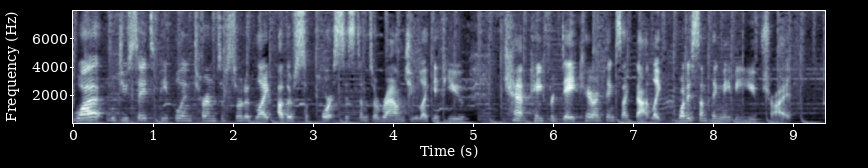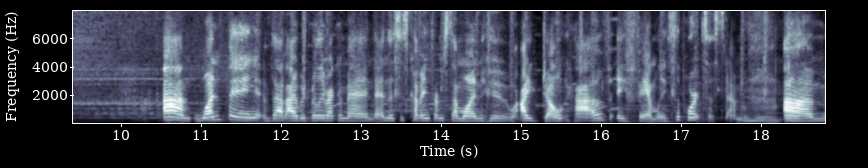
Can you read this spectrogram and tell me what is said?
What would you say to people in terms of sort of like other support systems around you? Like if you can't pay for daycare and things like that, like what is something maybe you've tried? Um, one thing that I would really recommend, and this is coming from someone who I don't have a family support system. Mm-hmm. Um,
